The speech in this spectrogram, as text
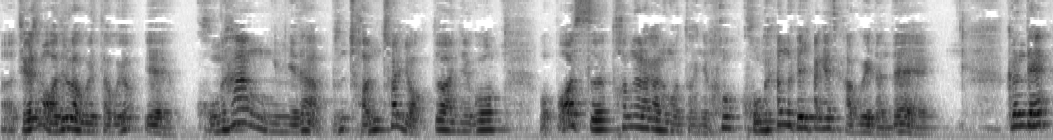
어, 제가 지금 어디로 가고 있다고요? 예, 공항입니다. 무슨 전철역도 아니고 뭐 버스 터미널 가는 것도 아니고 공항을 향해서 가고 있는데 그런데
